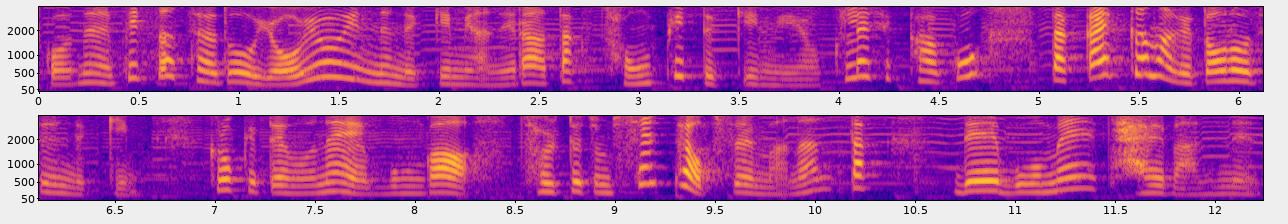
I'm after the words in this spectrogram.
이거는 핏 자체도 여유 있는 느낌이 아니라 딱 정핏 느낌이에요. 클래식하고 딱 깔끔하게 떨어지는 느낌. 그렇기 때문에 뭔가 절대 좀 실패 없을 만한 딱 내 몸에 잘 맞는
